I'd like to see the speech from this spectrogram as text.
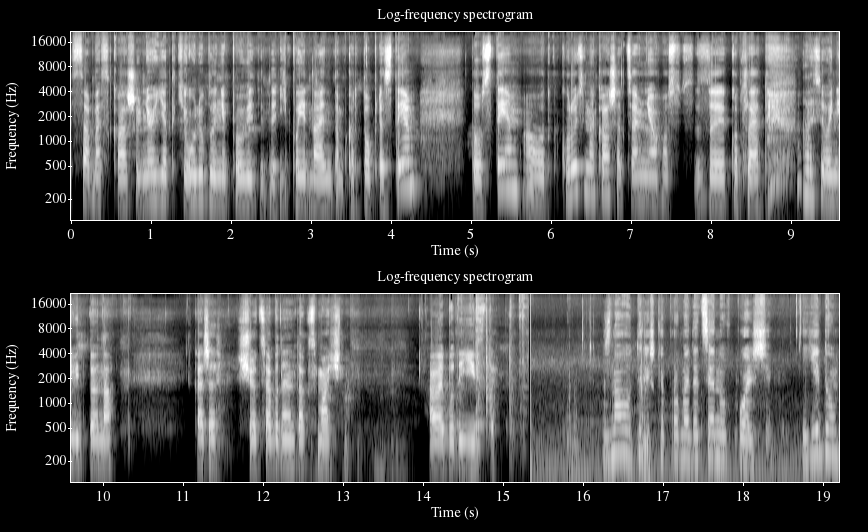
саме з кашею. В нього є такі улюблені поєднання, там картопля з тим, то з тим, а от кукурудзяна каша це в нього з- котлетою. Але сьогодні відбивна. Каже, що це буде не так смачно, але буде їсти. Знову трішки про медицину в Польщі. Їду.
